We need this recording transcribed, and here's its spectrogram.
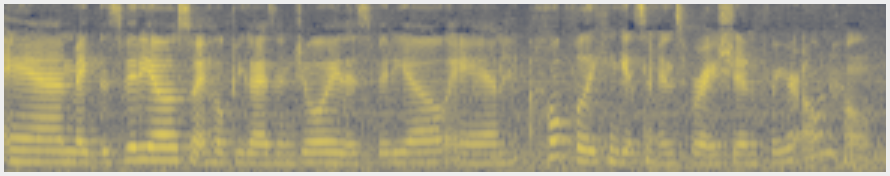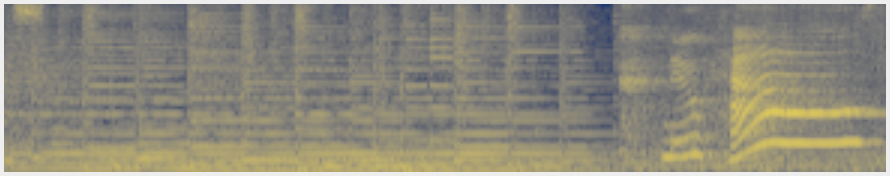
and make this video. So I hope you guys enjoy this video and hopefully can get some inspiration for your own homes. New house.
